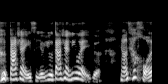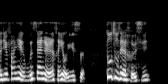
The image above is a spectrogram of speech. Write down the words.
搭讪一次，又又搭讪另外一个，然后才好了，就发现我们三个人很有意思。都住在河西，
